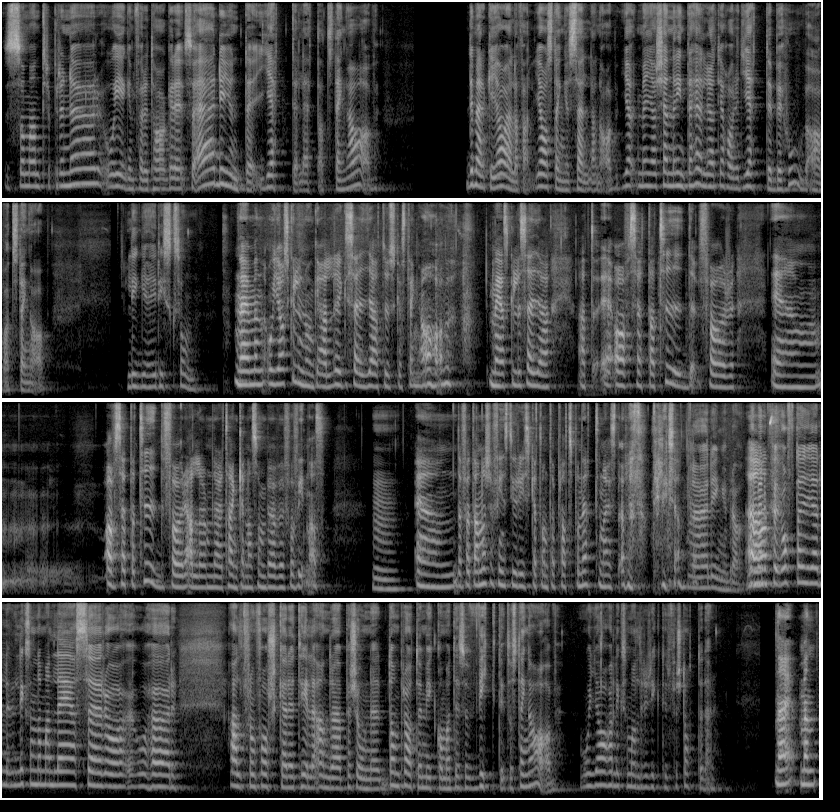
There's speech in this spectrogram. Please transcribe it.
som entreprenör och egenföretagare så är det ju inte jättelätt att stänga av. Det märker jag i alla fall. Jag stänger sällan av. Jag, men jag känner inte heller att jag har ett jättebehov av att stänga av. Ligger jag i riskzon? Nej, men, och jag skulle nog aldrig säga att du ska stänga av. Men jag skulle säga att eh, avsätta tid för eh, avsätta tid för alla de där tankarna som behöver få finnas. Mm. Um, därför att annars finns det ju risk att de tar plats på nätterna istället till exempel. Nej, det är inget bra. Ja. Nej, men ofta liksom när man läser och, och hör allt från forskare till andra personer. De pratar mycket om att det är så viktigt att stänga av. Och jag har liksom aldrig riktigt förstått det där. Nej, men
